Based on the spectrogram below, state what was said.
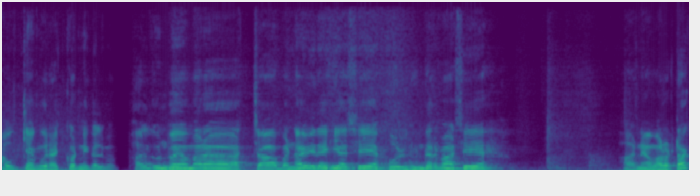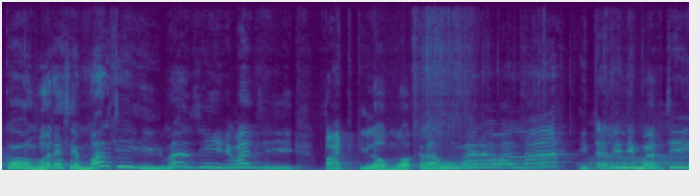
આવું ક્યાંક રાજકોટની ગલીમાં ફાલ્ગુનભાઈ અમારા ચા બનાવી રહ્યા છે ફૂલ નિંદરમાં છે. અને અમારો ટકો મોરે છે મરજી મરજી મરજી. પાંચ કિલો મોકલાવું મારા વાલા ઇટાલીની મરચી.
